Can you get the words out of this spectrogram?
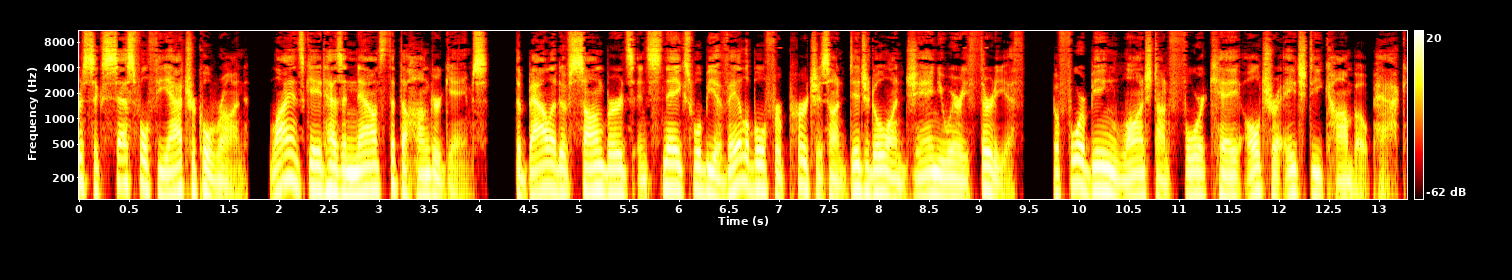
a successful theatrical run, Lionsgate has announced that The Hunger Games, The Ballad of Songbirds and Snakes will be available for purchase on digital on January 30th, before being launched on 4K Ultra HD Combo Pack,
